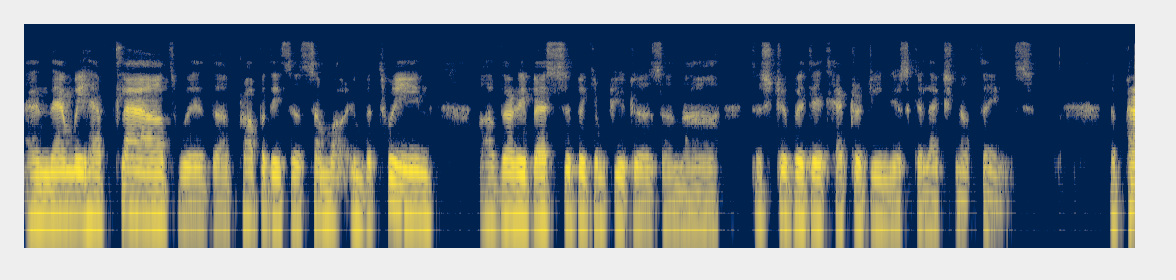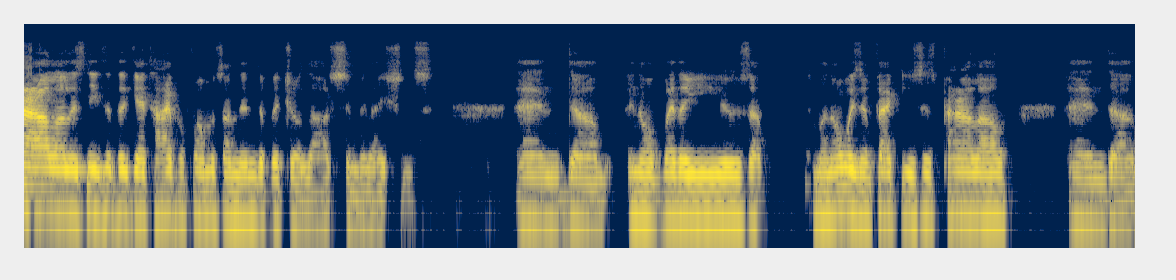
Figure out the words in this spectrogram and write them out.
And then we have clouds with uh, properties that are somewhat in between our very best supercomputers and a distributed heterogeneous collection of things. The parallel is needed to get high performance on individual large simulations. And um, you know whether you use a one always in fact uses parallel and uh,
